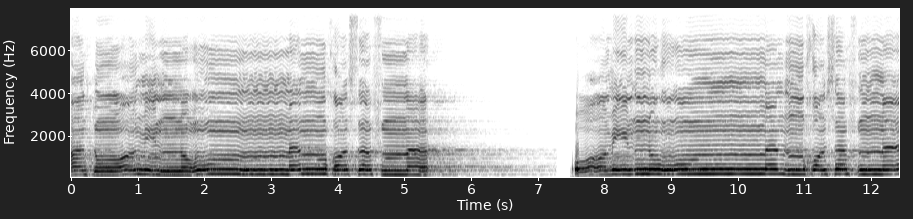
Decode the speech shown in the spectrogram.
ومنهم من خسفنا ومنهم من خسفنا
